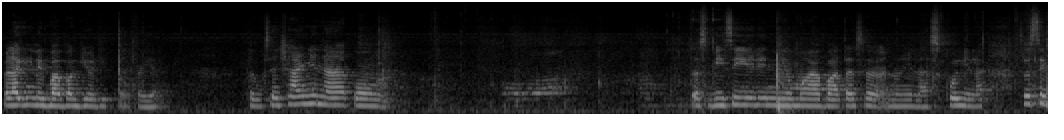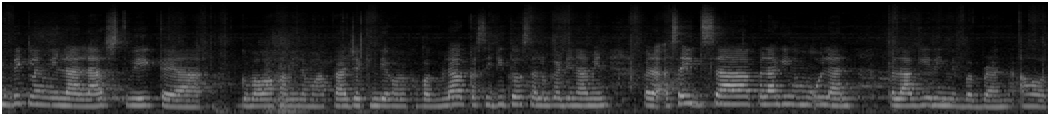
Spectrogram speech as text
palaging nagbabagyo dito. Kaya, pagpasensyahan nyo na kung tapos busy rin yung mga bata sa ano nila, school nila. So, sim lang nila last week, kaya gumawa kami ng mga project. Hindi ako nakapag-vlog kasi dito sa lugar din namin, para aside sa palaging umuulan, palagi rin nagba-burn out.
